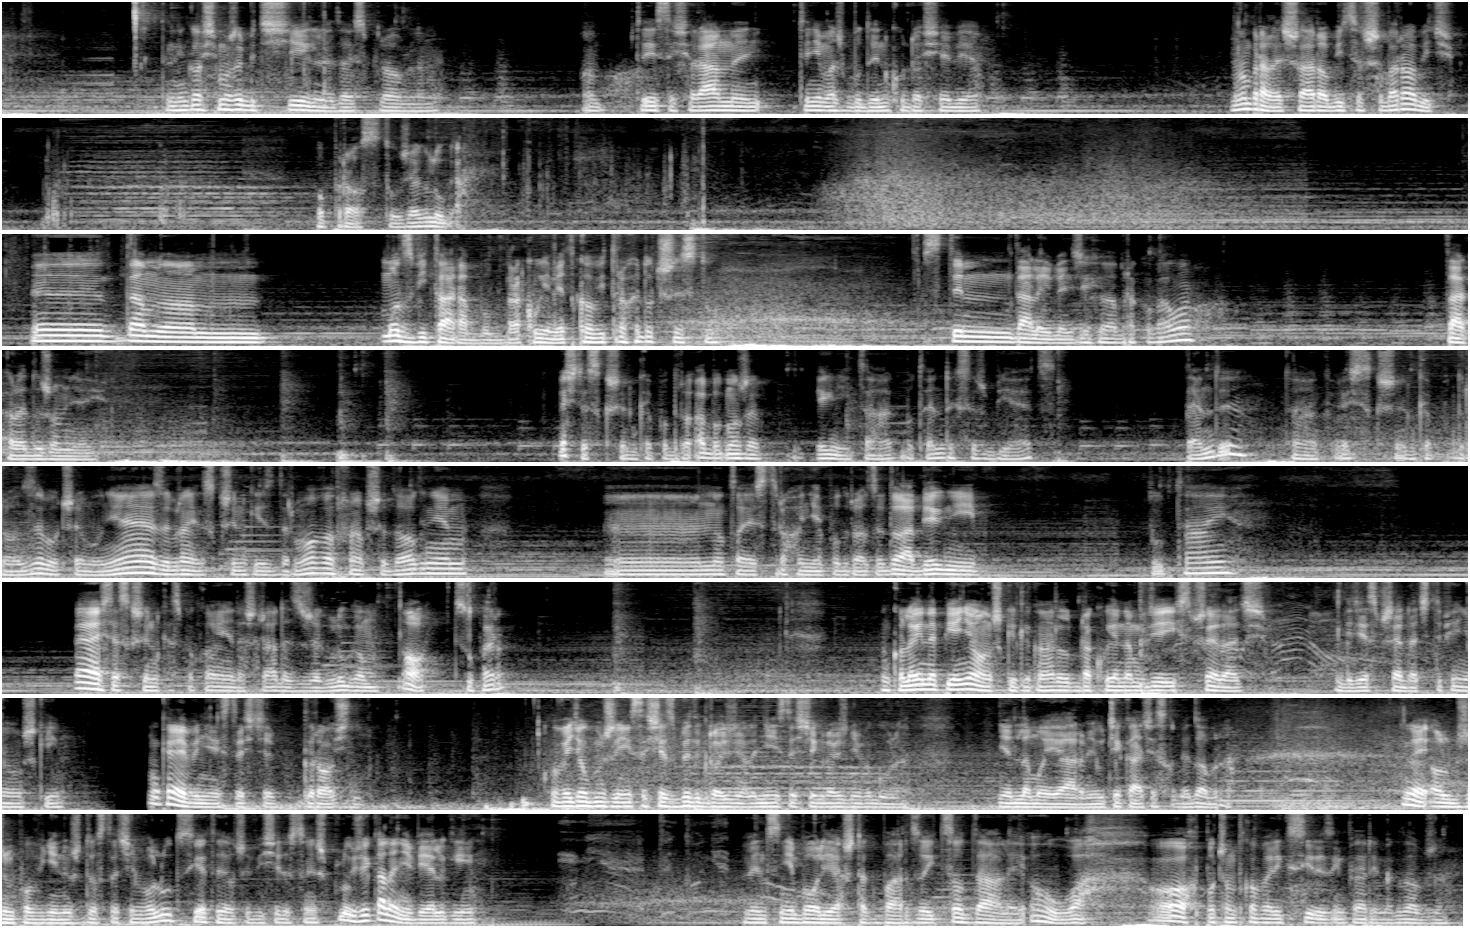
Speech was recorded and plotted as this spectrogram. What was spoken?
Ten gość może być silny, to jest problem. O, ty jesteś ranny, ty nie masz budynku do siebie. Dobra, ale trzeba robić, co trzeba robić. Po prostu, żegluga. Yy, dam nam moc Witara, bo brakuje Mietkowi trochę do 300. Z tym dalej będzie chyba brakowało. Tak, ale dużo mniej. Weź tę skrzynkę po drodze. Albo może biegnij tak, bo tędy chcesz biec. Tędy? Tak, weź skrzynkę po drodze, bo czemu nie? Zebranie skrzynki jest darmowe, ochrona przed ogniem. Yy, no to jest trochę nie po drodze. Dobra, biegnij tutaj. Weź tę skrzynkę, spokojnie dasz radę z żeglugą. O, super. Są Kolejne pieniążki, tylko nadal brakuje nam gdzie ich sprzedać. Gdzie sprzedać te pieniążki. Okej, wy nie jesteście groźni. Powiedziałbym, że nie jesteście zbyt groźni, ale nie jesteście groźni w ogóle. Nie dla mojej armii, uciekacie sobie, dobra. Tutaj olbrzym powinien już dostać ewolucję, ty oczywiście dostaniesz pluzik, ale niewielki. Więc nie boli aż tak bardzo. I co dalej? O, wow. Och, początkowe eliksiry z Imperium, jak dobrze.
